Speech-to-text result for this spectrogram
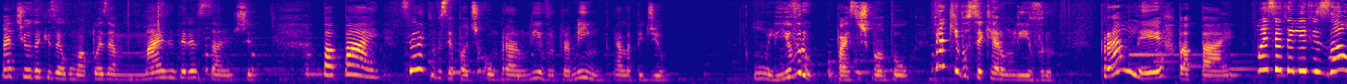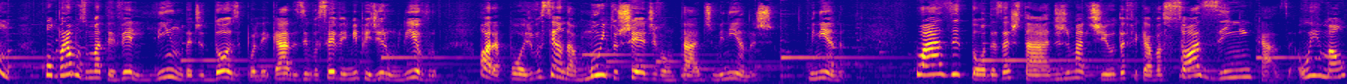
Matilda quis alguma coisa mais interessante. Papai, será que você pode comprar um livro para mim? Ela pediu. Um livro? O pai se espantou. Para que você quer um livro? Para ler, papai. Mas é televisão. Compramos uma TV linda de 12 polegadas e você vem me pedir um livro? Ora, pois, você anda muito cheia de vontade, meninas. Menina, quase todas as tardes Matilda ficava sozinha em casa. O irmão,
